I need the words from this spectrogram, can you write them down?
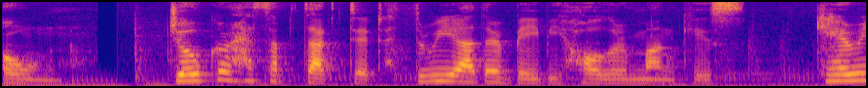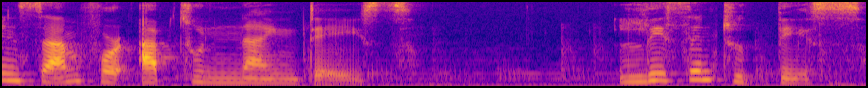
own. Joker has abducted three other baby howler monkeys, carrying some for up to nine days. Listen to this.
